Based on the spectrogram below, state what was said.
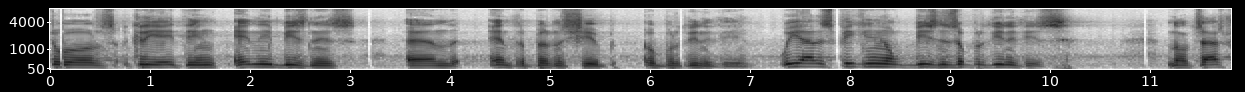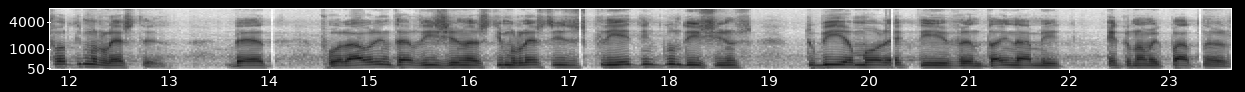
towards creating any business and entrepreneurship opportunity. We are speaking of business opportunities, not just for Timor-Leste, but for our entire region as Timor-Leste is creating conditions to be a more active and dynamic economic partner,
